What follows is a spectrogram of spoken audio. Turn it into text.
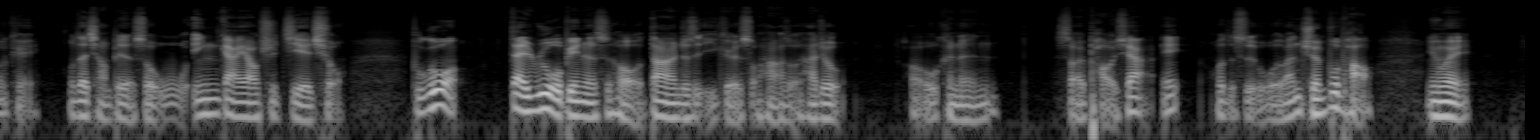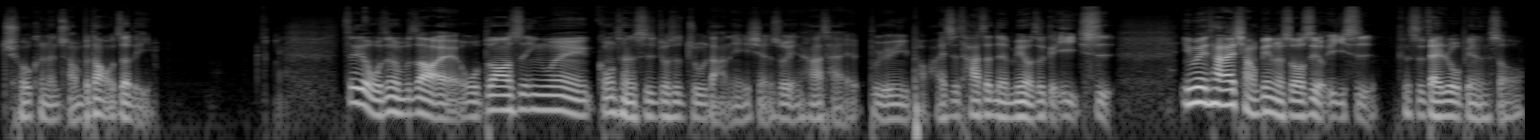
：“OK，我在墙边的时候，我应该要去接球。”不过在弱边的时候，当然就是一个人守他的时候，他就哦，我可能稍微跑一下，诶，或者是我完全不跑，因为球可能传不到我这里。这个我真的不知道，诶，我不知道是因为工程师就是主打内线，所以他才不愿意跑，还是他真的没有这个意识？因为他在墙边的时候是有意识，可是在弱边的时候，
